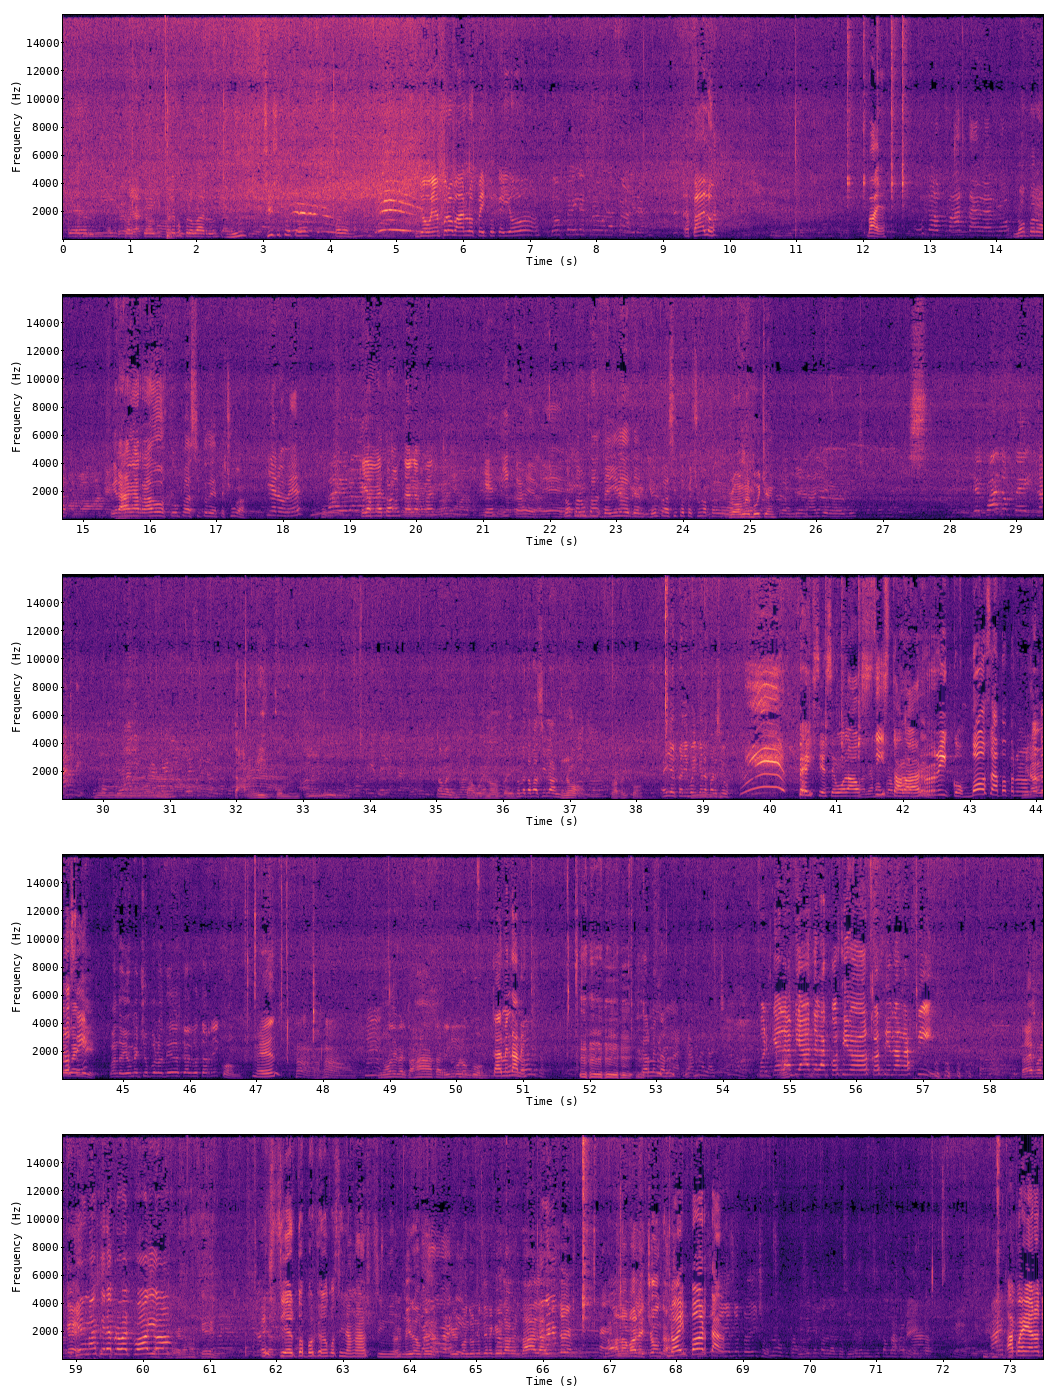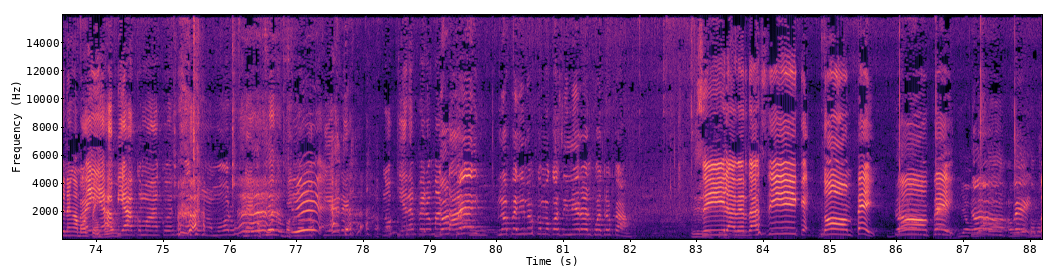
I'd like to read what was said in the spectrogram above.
Qué rico, Pei. Podemos probarlo. Sí, sí puede probar. Podemos. Yo voy a probarlo, Pei, porque yo... La palo. Vaya. No, pero hubieras agarrado este, un pedacito de pechuga. Quiero ver. Que la pata- está la pata? Qué rica se ve. No, pero un de ahí de, de- de un pedacito de pechuga. Pero, Probame el buche. ¿De cuál, don Pei? Carne. Está rico. Está bueno. Está bueno, Pei. No me está vacilando. No, está rico. Ey, el pedigüey, ¿qué les pareció? Pei, si ese volado sí estaba rico. Vos, sapo, pero Mira, nosotros Wendy, sí. cuando yo me chupo los dedos que algo está rico. ¿Eh? No, de verdad, está rico, loco. Carmen, dame. Carmen, dame. ¿Por qué las viejas de la cocina no cocinan así? ¿Sabes por qué? ¿Quién más quiere probar pollo? Es cierto, porque no cocinan así. Ay, Mira, don Pedro, que cuando uno tiene que ir la verdad, la dice a la vale chonga. No importa. Ah, pues ellas no tienen amor, Ay, Pei. esas viejas como a cocinar con amor. Ustedes no quieren. No quieren, pero matar. Lo pedimos como cocinero del 4K. Sí, la verdad sí que... Don Pei. Don Pei. Y ahora- ahora Vamos.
